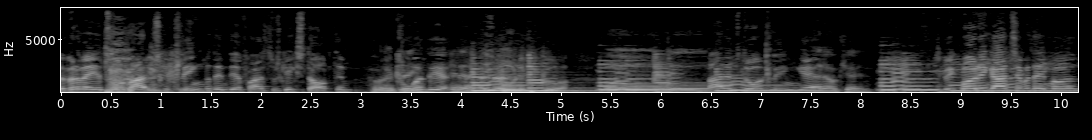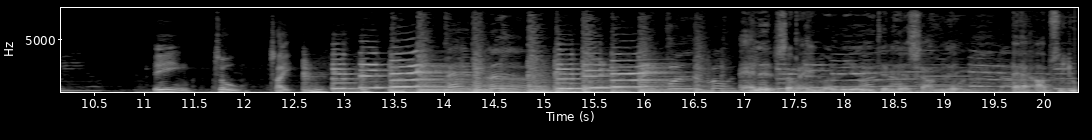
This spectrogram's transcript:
Men ved du hvad, jeg tror bare, du skal klinge på dem der fra. Du skal ikke stoppe dem. Hvor Figurer der. Altså, Altså, figur. Åh, bare den store klinge, ja. er det okay? Skal vi ikke prøve det en gang til på den måde? En, to, 3. Alle, som er involveret i den her sammenhæng, er absolut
